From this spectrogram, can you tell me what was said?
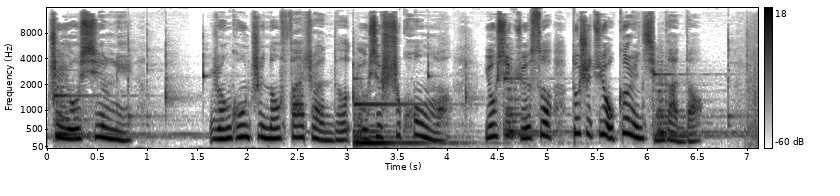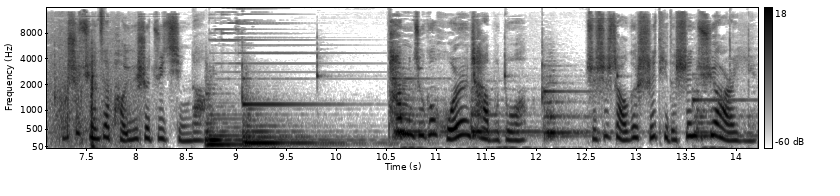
这游戏里人工智能发展的有些失控了，游戏角色都是具有个人情感的，不是全在跑预设剧情的。他们就跟活人差不多，只是少个实体的身躯而已。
